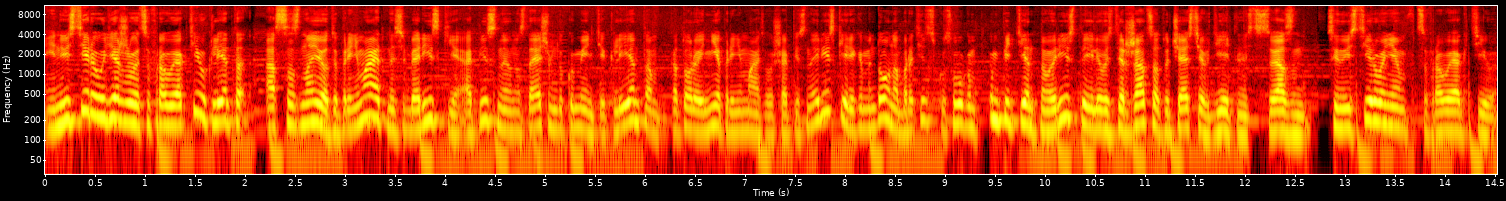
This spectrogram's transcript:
Инвестируя и удерживая цифровые активы, клиент осознает и принимает на себя риски, описанные в настоящем документе. Клиентам, которые не принимают вышеописанные риски, рекомендовано обратиться к услугам компетентного риска или воздержаться от участия в деятельности, связанной с инвестированием в цифровые активы.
